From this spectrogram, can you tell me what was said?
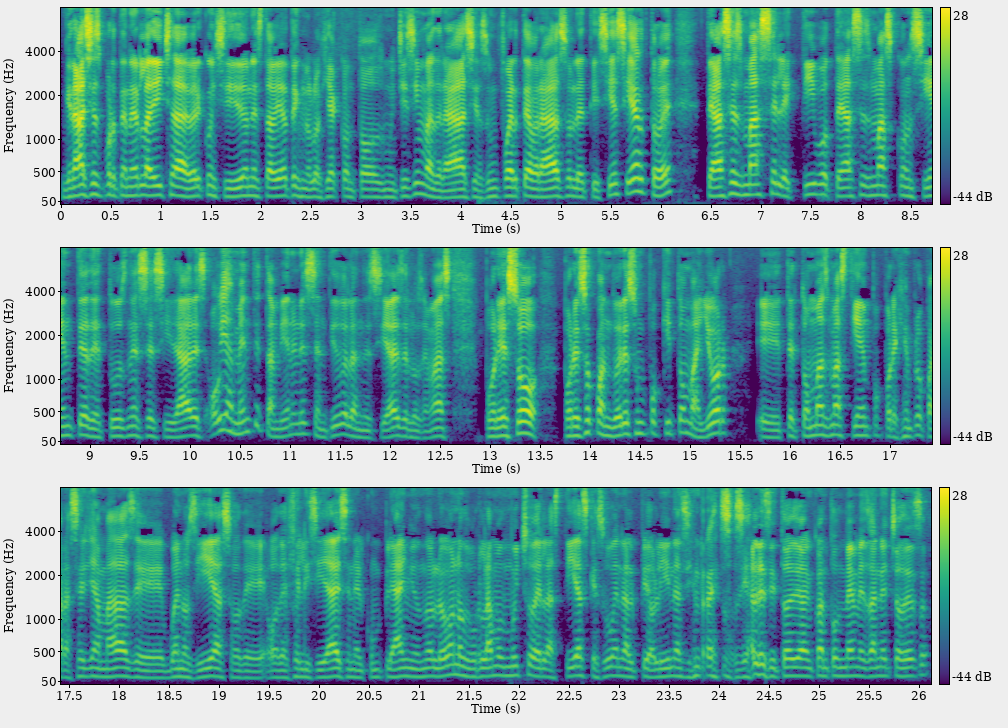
Gracias por tener la dicha de haber coincidido en esta bella tecnología con todos. Muchísimas gracias. Un fuerte abrazo, Leti. Sí es cierto, ¿eh? Te haces más selectivo, te haces más consciente de tus necesidades. Obviamente también en ese sentido de las necesidades de los demás. Por eso, por eso cuando eres un poquito mayor, eh, te tomas más tiempo, por ejemplo, para hacer llamadas de buenos días o de, felicidades en el cumpleaños, ¿no? Luego nos burlamos mucho de las tías que suben al piolín así en redes sociales y todo, ¿en cuántos memes han hecho de eso?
